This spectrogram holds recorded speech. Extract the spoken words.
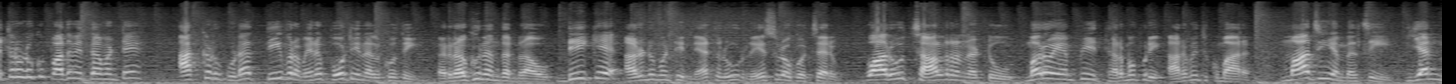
ఇతరులకు పదవిద్దామంటే అక్కడ కూడా తీవ్రమైన పోటీ నెలకొంది. రఘునందన్ రావు డీకే అరుణ్ వంటి నేతలు రేసులోకి వచ్చారు. వారు చాలరన్నట్టు మరో ఎంపీ ధర్మపురి అరవింద్ కుమార్ మాజీ ఎమ్మెల్సీ ఎన్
